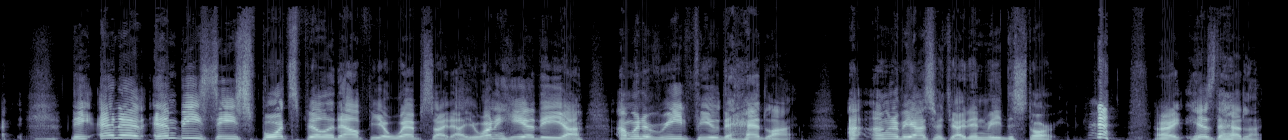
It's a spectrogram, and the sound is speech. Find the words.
the NF- NBC Sports Philadelphia website. Al, you want to hear the? Uh, I'm going to read for you the headline. I, I'm going to be honest with you. I didn't read the story. All right, here's the headline.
